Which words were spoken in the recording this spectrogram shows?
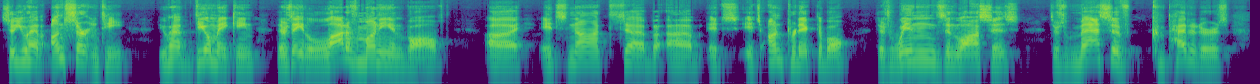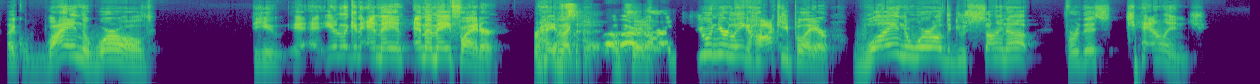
So you have uncertainty, you have deal making. There's a lot of money involved. Uh, it's not. Uh, uh, it's it's unpredictable. There's wins and losses. There's massive competitors. Like, why in the world do you? Eh, eh, you're like an MMA fighter, right? That's like, it. or, or a junior league hockey player. Why in the world did you sign up for this challenge?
